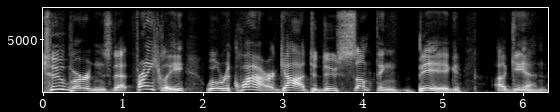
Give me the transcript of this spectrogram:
Two burdens that, frankly, will require God to do something big again.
